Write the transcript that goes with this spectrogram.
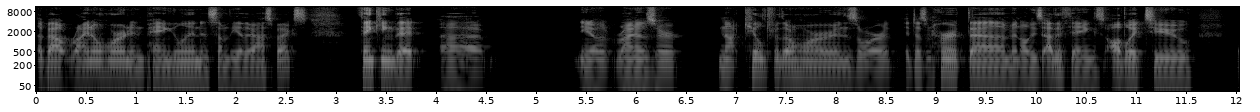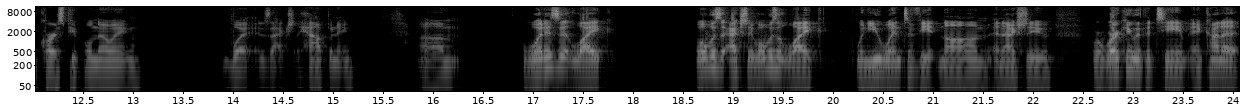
about rhino horn and pangolin and some of the other aspects, thinking that uh, you know rhinos are not killed for their horns or it doesn't hurt them and all these other things, all the way to, of course, people knowing what is actually happening. Um, what is it like? What was it actually? What was it like when you went to Vietnam and actually were working with the team and kind of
